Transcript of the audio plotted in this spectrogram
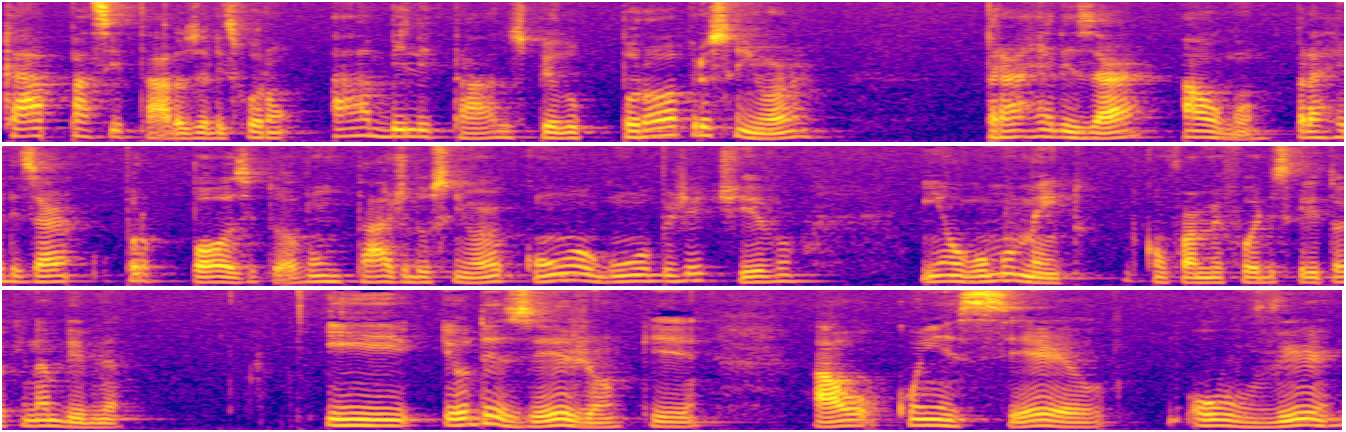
capacitados, eles foram habilitados pelo próprio Senhor para realizar algo, para realizar o propósito, a vontade do Senhor com algum objetivo em algum momento, conforme foi descrito aqui na Bíblia. E eu desejo que ao conhecer, ouvir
